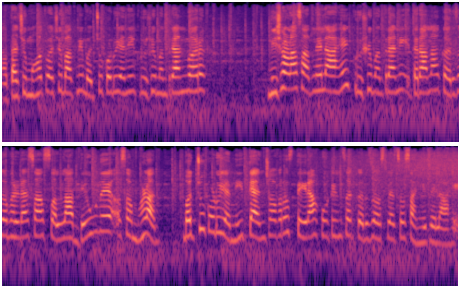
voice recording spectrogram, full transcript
आताची महत्वाची बातमी बच्चू कडू यांनी कृषी मंत्र्यांवर निशाणा साधलेला आहे. कृषी मंत्र्यांनी इतरांना कर्ज भरण्याचा सल्ला देऊ नये असं म्हणत बच्चू कडू यांनी त्यांच्यावरच तेरा कोटींचं कर्ज असल्याचं सांगितलेलं आहे.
